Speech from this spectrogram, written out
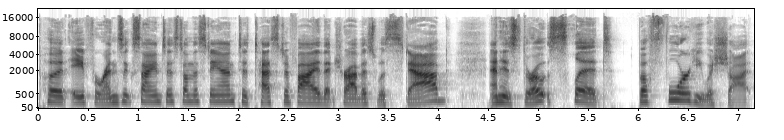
put a forensic scientist on the stand to testify that Travis was stabbed and his throat slit before he was shot.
